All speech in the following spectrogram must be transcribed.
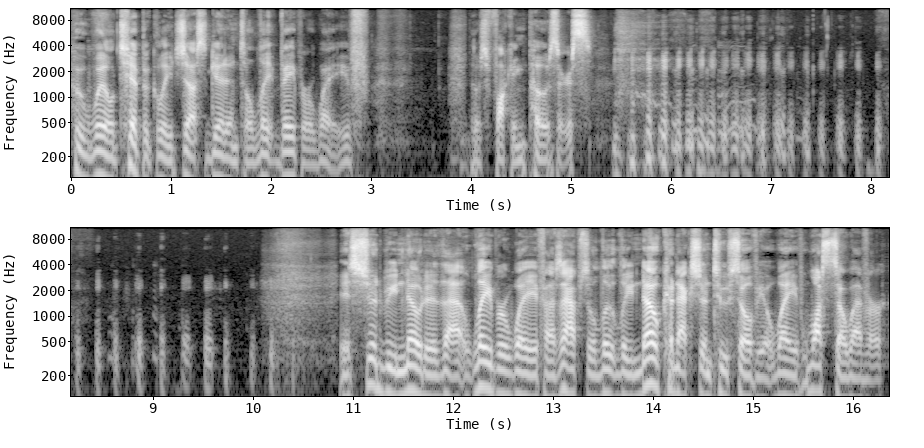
who will typically just get into la- vaporwave. Those fucking posers. it should be noted that Labor Wave has absolutely no connection to Soviet Wave whatsoever,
